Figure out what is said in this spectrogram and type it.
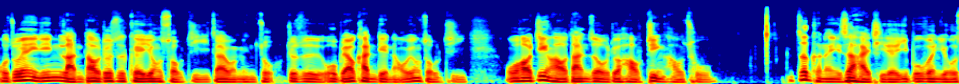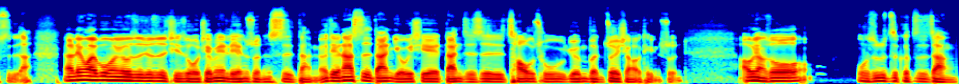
我昨天已经懒到就是可以用手机在外面做，就是我不要看电脑，我用手机，我好进好单之后我就好进好出。这可能也是海奇的一部分优势啊。那另外一部分优势就是，其实我前面连损的四单，而且那四单有一些单子是超出原本最小的停损啊。我想说，我是不是这个智障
